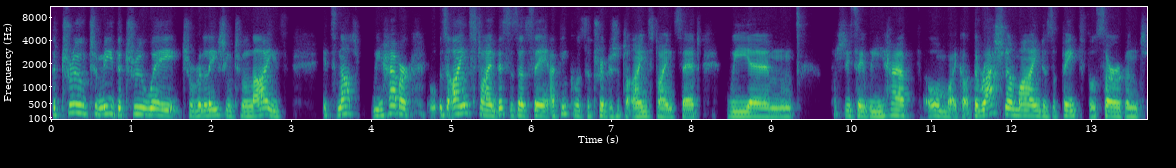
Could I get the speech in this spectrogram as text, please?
the true, to me, the true way to relating to life, it's not, we have our, it was Einstein, this is a say, I think it was attributed to Einstein said, we, um, what did he say? We have, oh my God, the rational mind is a faithful servant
